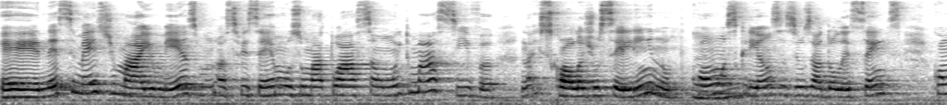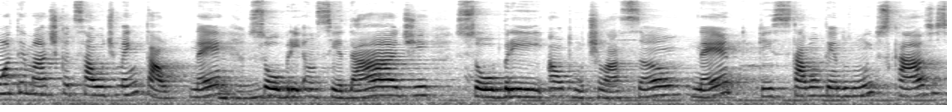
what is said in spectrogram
É, nesse mês de maio mesmo, nós fizemos uma atuação muito massiva na escola Juscelino com uhum. as crianças e os adolescentes com a temática de saúde mental, né? Uhum. Sobre ansiedade, sobre automutilação, né? Que estavam tendo muitos casos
